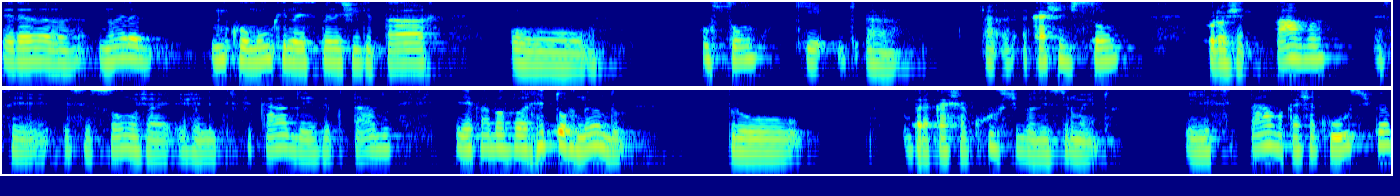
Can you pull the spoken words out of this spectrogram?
era não era incomum que na Spanish Guitar o, o som que, que a, a, a, caixa de som projetava esse, esse som já, já eletrificado e executado ele acabava retornando para a caixa acústica do instrumento. Ele citava a caixa acústica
